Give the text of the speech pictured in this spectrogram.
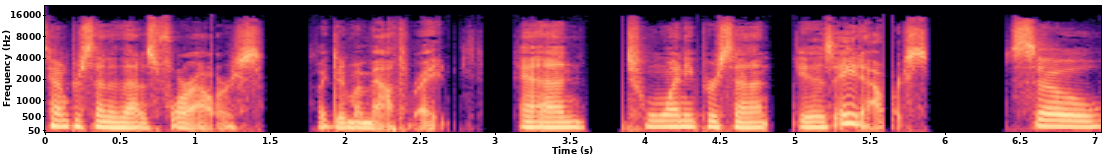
10% of that is four hours. I did my math right. And 20% is eight hours. So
